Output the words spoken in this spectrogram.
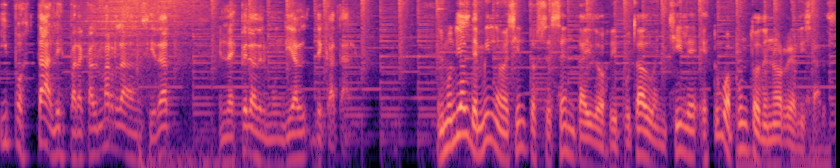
y postales para calmar la ansiedad en la espera del Mundial de Qatar. El Mundial de 1962, disputado en Chile, estuvo a punto de no realizarse.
